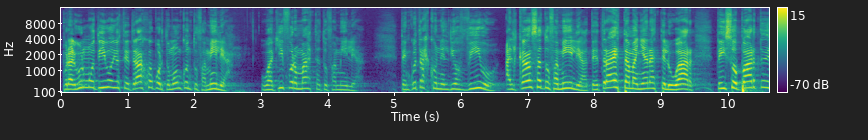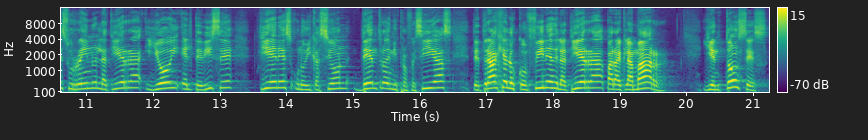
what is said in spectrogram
Por algún motivo Dios te trajo a Puerto Montt con tu familia, o aquí formaste a tu familia. Te encuentras con el Dios vivo, alcanza a tu familia, te trae esta mañana a este lugar, te hizo parte de su reino en la tierra y hoy Él te dice, tienes una ubicación dentro de mis profecías, te traje a los confines de la tierra para clamar. Y entonces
